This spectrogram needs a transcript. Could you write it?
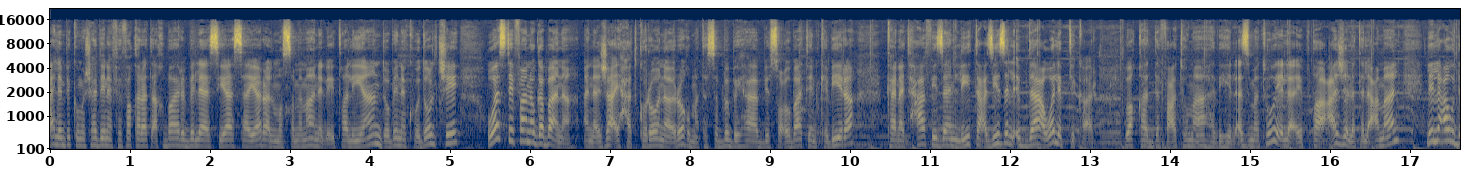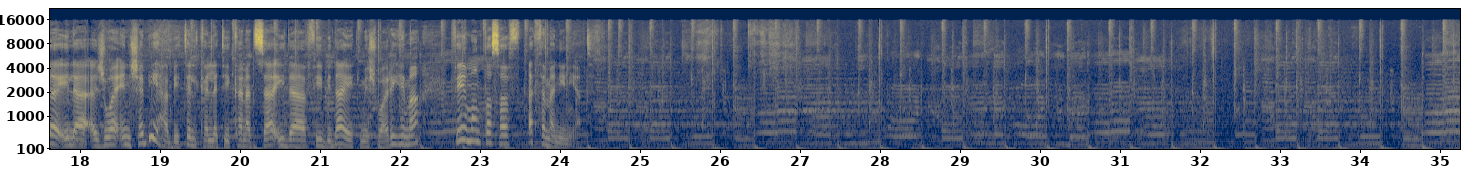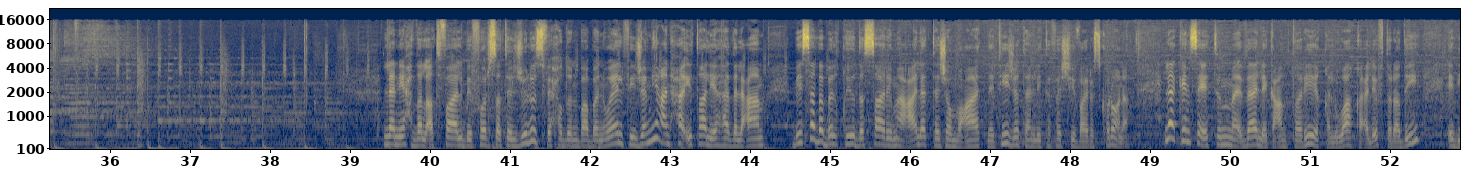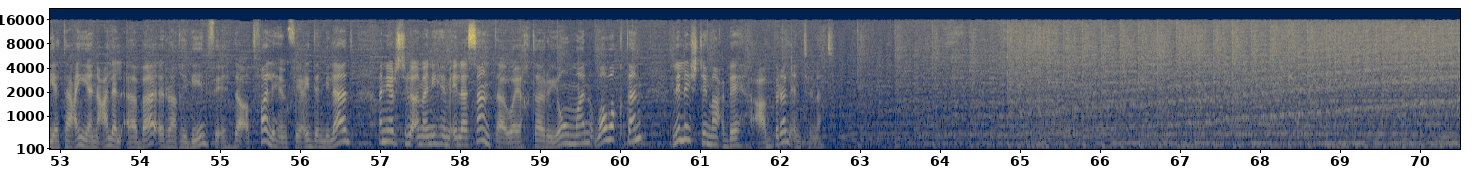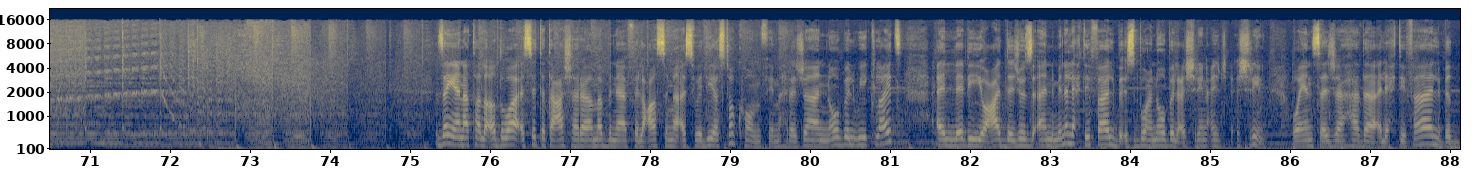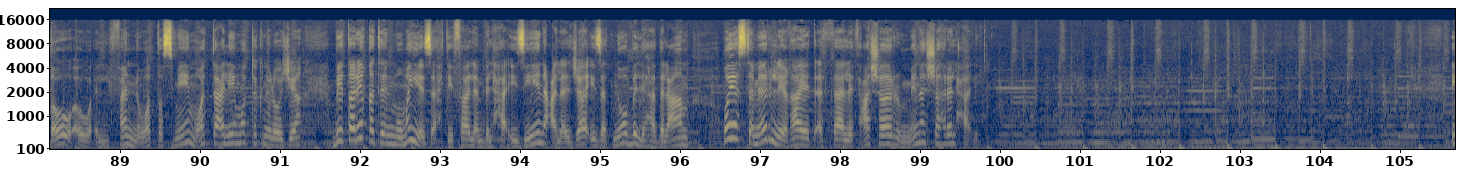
أهلا بكم مشاهدينا في فقرة أخبار بلا سياسه يرى المصممان الإيطاليان دومينيكو دولتشي وستيفانو جابانا أن جائحة كورونا رغم تسببها بصعوبات كبيرة كانت حافزا لتعزيز الإبداع والابتكار. وقد دفعتهما هذه الأزمة إلى إبطاء عجلة الأعمال للعودة إلى أجواء شبيهة بتلك التي كانت سائدة في بداية مشوارهما في منتصف الثمانينيات. لن يحظى الأطفال بفرصة الجلوس في حضن بابا نويل في جميع أنحاء إيطاليا هذا العام بسبب القيود الصارمة على التجمعات نتيجة لتفشي فيروس كورونا. لكن سيتم ذلك عن طريق الواقع الافتراضي إذ يتعين على الآباء الراغبين في إهداء أطفالهم في عيد الميلاد أن يرسلوا أمانيهم إلى سانتا ويختاروا يوما ووقتا للاجتماع به عبر الإنترنت. زينت الأضواء 16 مبنى في العاصمة السويدية ستوكهولم في مهرجان نوبل ويك لايت الذي يعد جزءا من الاحتفال بأسبوع نوبل 2020 وينسج هذا الاحتفال بالضوء والفن والتصميم والتعليم والتكنولوجيا بطريقة مميزة احتفالا بالحائزين على جائزة نوبل لهذا العام ويستمر لغاية الثالث عشر من الشهر الحالي.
